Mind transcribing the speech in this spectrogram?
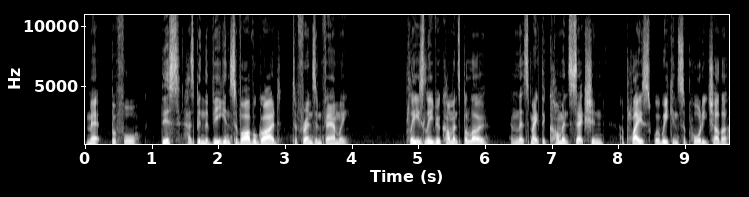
met before. This has been the Vegan Survival Guide to Friends and Family. Please leave your comments below and let's make the comments section a place where we can support each other.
